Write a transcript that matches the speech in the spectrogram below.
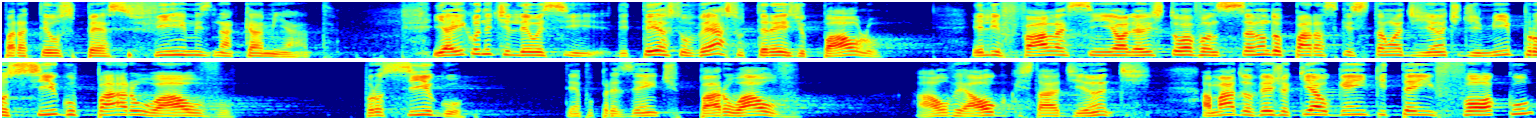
para ter os pés firmes na caminhada. E aí, quando a gente leu esse texto, o verso 3 de Paulo, ele fala assim: Olha, eu estou avançando para as que estão adiante de mim, prossigo para o alvo. Prossigo, tempo presente, para o alvo. Alvo é algo que está adiante. Amados, eu vejo aqui alguém que tem foco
